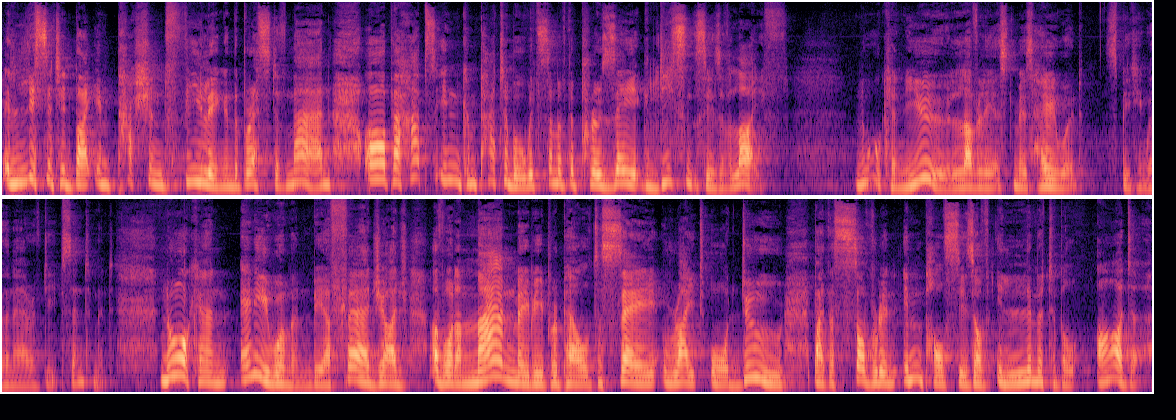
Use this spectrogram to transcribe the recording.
elicited by impassioned feeling in the breast of man are perhaps incompatible with some of the prosaic decencies of life. Nor can you, loveliest Miss Heywood, speaking with an air of deep sentiment. Nor can any woman be a fair judge of what a man may be propelled to say, write, or do by the sovereign impulses of illimitable ardour.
